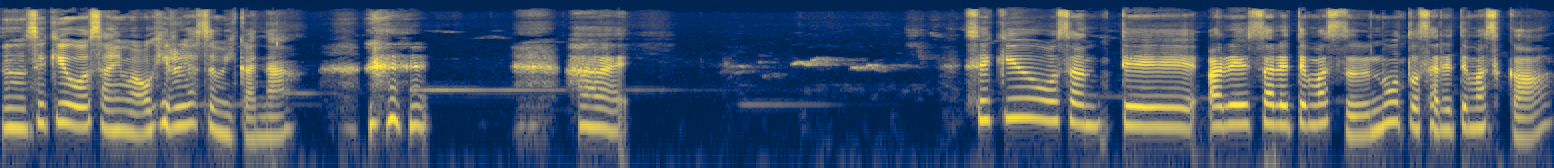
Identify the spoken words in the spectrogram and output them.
え。うん、石油王さん今お昼休みかな はい。石油王さんって、あれされてます？ノートされてますか？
